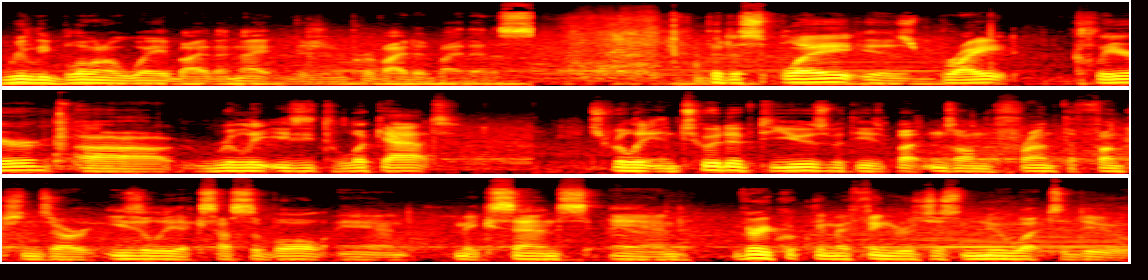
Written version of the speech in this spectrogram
Really blown away by the night vision provided by this. The display is bright, clear, uh, really easy to look at. It's really intuitive to use with these buttons on the front. The functions are easily accessible and make sense, and very quickly my fingers just knew what to do.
